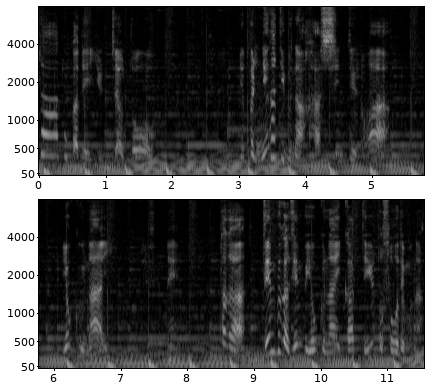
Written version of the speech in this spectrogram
ターとかで言っちゃうとやっぱりネガティブな発信っていうのは良くないですよね。ただ全部が全部良くないかっていうとそうでもなく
